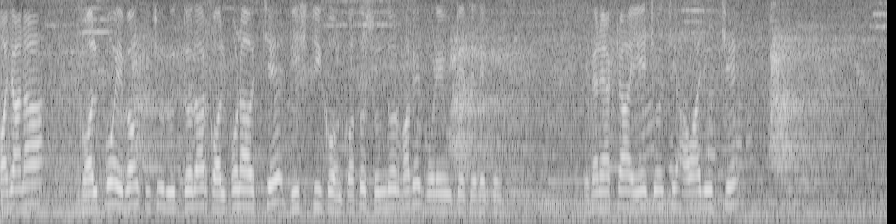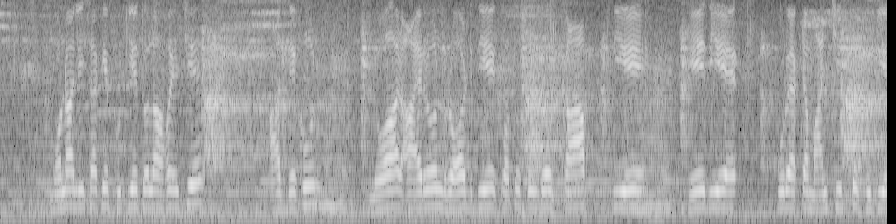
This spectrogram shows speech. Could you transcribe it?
অজানা গল্প এবং কিছু রুদ্রদার কল্পনা হচ্ছে দৃষ্টিকোণ, কত সুন্দরভাবে গড়ে উঠেছে, দেখুন। এখানে একটা এ চলছে, আওয়াজ উঠছে। মোনালিসাকে ফুটিয়ে তোলা হয়েছে। আর দেখুন লোহার আয়রন রড দিয়ে কত সুন্দর কাপ দিয়ে এ দিয়ে পুরো একটা মানচিত্র ফুটিয়ে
